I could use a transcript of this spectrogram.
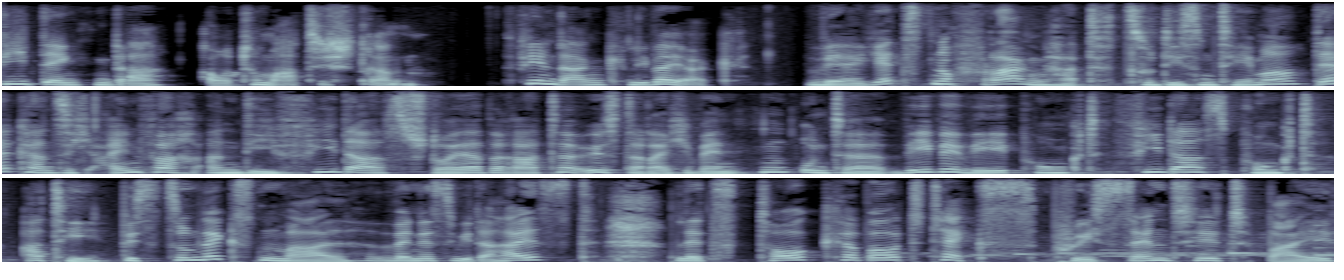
die denken da automatisch dran. Vielen Dank, lieber Jörg. Wer jetzt noch Fragen hat zu diesem Thema, der kann sich einfach an die FIDAS Steuerberater Österreich wenden unter www.fidas.at. Bis zum nächsten Mal, wenn es wieder heißt Let's Talk About Tax, presented by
